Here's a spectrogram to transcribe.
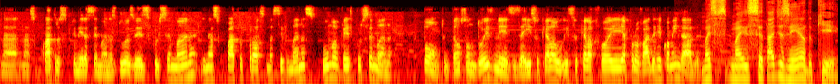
na, nas quatro primeiras semanas duas vezes por semana e nas quatro próximas semanas uma vez por semana. Ponto. Então são dois meses. É isso que ela, isso que ela foi aprovada e recomendada. Mas, mas você está dizendo que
